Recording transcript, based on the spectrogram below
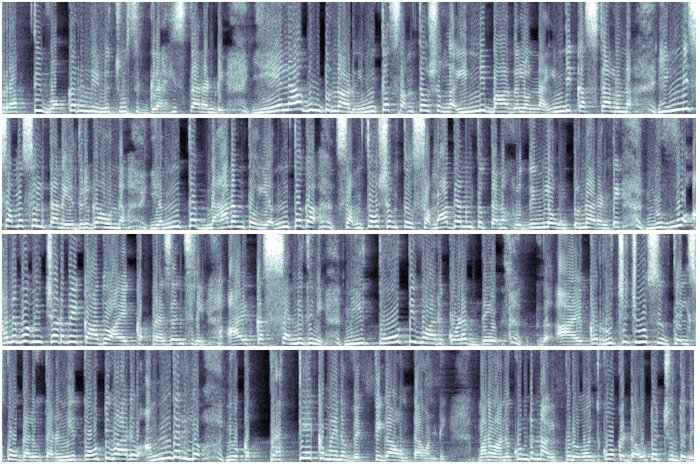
ప్రతి ఒక్కరు నిన్ను చూసి గ్రహిస్తారండి. ఎలాగుంటున్నాడు ఇంత సంతోషంగా ఇన్ని బాధలున్నా ఇన్ని కష్టాలున్నా ఇన్ని సమస్యలు తన ఎదురుగా ఉన్నా ఎంత జ్ఞానంతో ఎంతగా సంతోషంతో సమాధానంతో తన హృదయంలో ఉంటున్నారంటే నువ్వు అనుభవించడమే కాదు ఆ యొక్క ప్రజెన్స్ని ఆ యొక్క సన్నిధిని నీ తోటి వారు కూడా దే ఆ యొక్క రుచి చూసి తెలుసుకోగలుగుతారు. నీ తోటి వారు అందరిలో నువ్వు ఒక ప్రత్యేకమైన వ్యక్తిగా ఉంటావండి. మనం అనుకుంటున్నాం ఇప్పుడు ఎందుకో ఒక డౌట్ వచ్చి ఉంటుంది.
